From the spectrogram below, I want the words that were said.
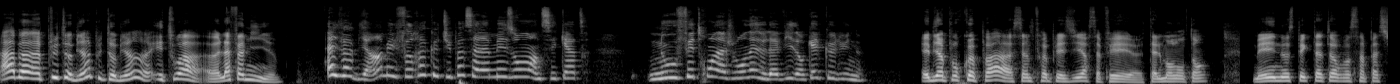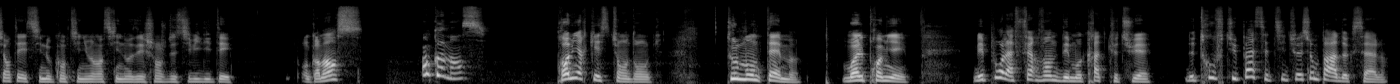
Ah bah plutôt bien, plutôt bien. Et toi, euh, la famille? Elle va bien, mais il faudra que tu passes à la maison, un de ces quatre. Nous fêterons la journée de la vie dans quelques lunes. Eh bien pourquoi pas, ça me ferait plaisir, ça fait euh, tellement longtemps. Mais nos spectateurs vont s'impatienter si nous continuons ainsi nos échanges de civilité. On commence? On commence. Première question donc. Tout le monde t'aime. Moi le premier. Mais pour la fervente démocrate que tu es, ne trouves-tu pas cette situation paradoxale?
